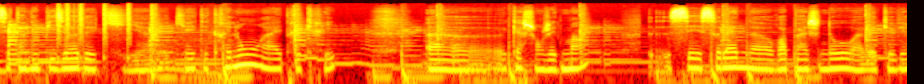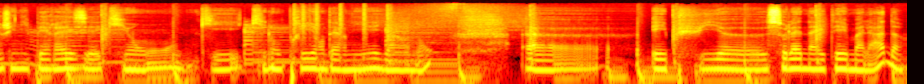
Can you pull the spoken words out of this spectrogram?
C'est un épisode qui, euh, qui, a été très long à être écrit, euh, qui a changé de main. C'est Solène Roy-Pagenot avec Virginie Pérez qui l'ont pris en dernier il y a un an. Euh, et puis Solène a été malade.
